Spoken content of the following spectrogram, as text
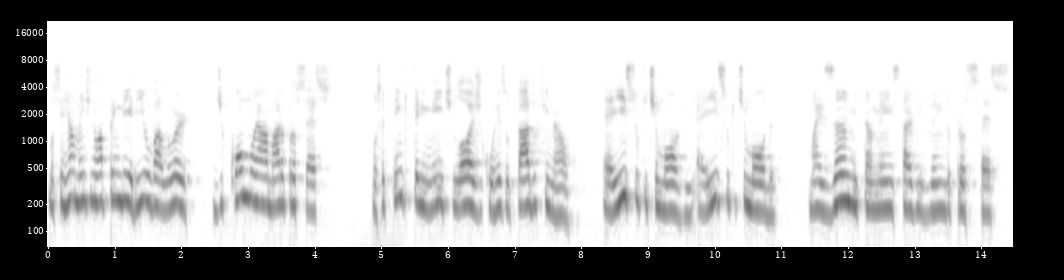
você realmente não aprenderia o valor de como é amar o processo. Você tem que ter em mente, lógico, o resultado final. É isso que te move, é isso que te molda mas ame também estar vivendo o processo.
